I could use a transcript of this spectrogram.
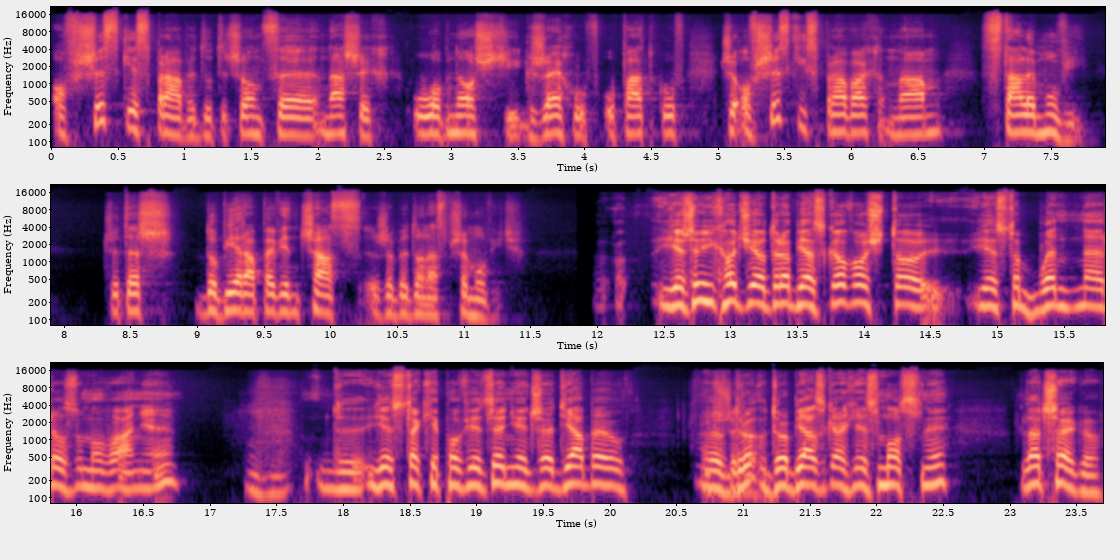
o wszystkie sprawy dotyczące naszych ułomności, grzechów, upadków, czy o wszystkich sprawach nam stale mówi, czy też dobiera pewien czas, żeby do nas przemówić. Jeżeli chodzi o drobiazgowość, to jest to błędne rozumowanie. Mhm. Jest takie powiedzenie, że diabeł w drobiazgach jest mocny. Dlaczego?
